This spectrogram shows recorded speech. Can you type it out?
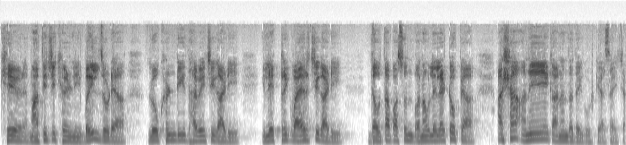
खेळ मातीची खेळणी बैलजोड्या लोखंडी धावेची गाडी इलेक्ट्रिक वायरची गाडी गवतापासून बनवलेल्या टोप्या अशा अनेक आनंददायी गोष्टी असायच्या.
